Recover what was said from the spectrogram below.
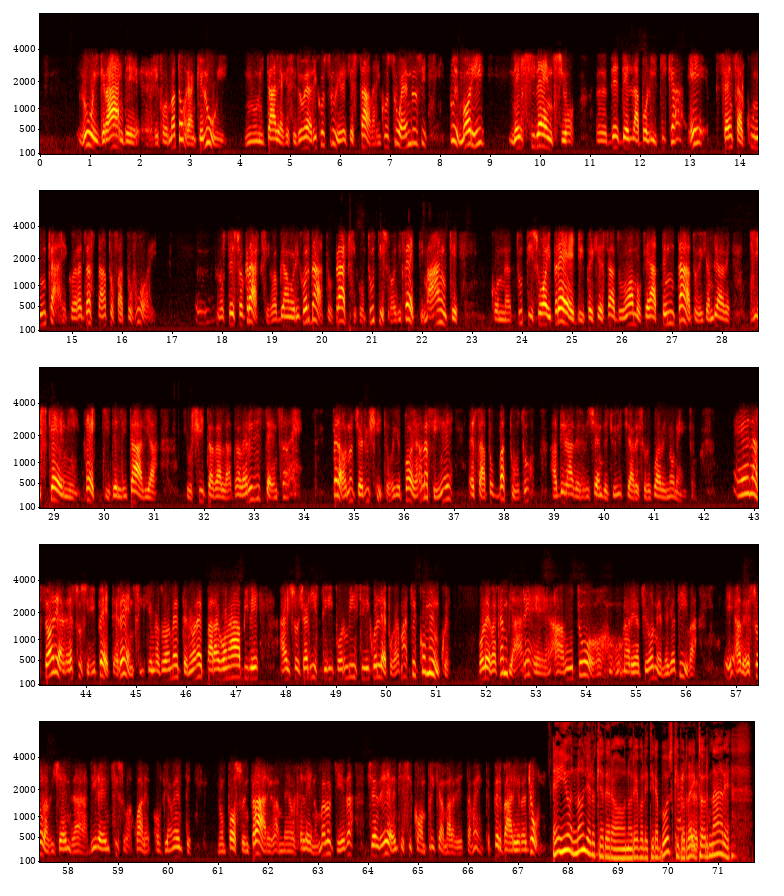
lui grande eh, riformatore, anche lui, in un'Italia che si doveva ricostruire, che stava ricostruendosi, lui morì nel silenzio eh, de- della politica e senza alcun incarico, era già stato fatto fuori. Eh, Lo stesso Craxi, lo abbiamo ricordato, Craxi con tutti i suoi difetti, ma anche con tutti i suoi pregi, perché è stato un uomo che ha tentato di cambiare gli schemi vecchi dell'Italia che è uscita dalla, dalla resistenza, eh, però non c'è riuscito, perché poi alla fine è stato battuto al di là delle vicende giudiziarie sulle quali non entro. E la storia adesso si ripete. Renzi, che naturalmente non è paragonabile ai socialisti riformisti di quell'epoca, ma che comunque voleva cambiare, e ha avuto una reazione negativa. E adesso la vicenda di Renzi, sulla quale ovviamente non posso entrare, a meno che lei non me lo chieda, vicenda di Renzi si complica maledettamente per varie ragioni. E io non glielo chiederò, onorevole Tiraboschi, Eh, vorrei certo. tornare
